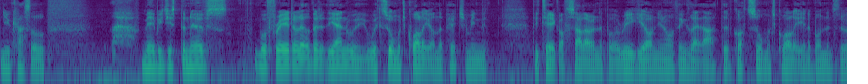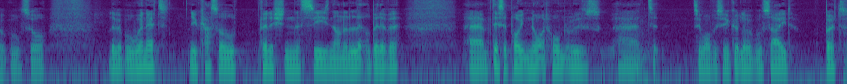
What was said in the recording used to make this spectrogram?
Newcastle, maybe just the nerves were frayed a little bit at the end with, with so much quality on the pitch. I mean, they, take off Salah and they put Origi on, you know, things like that. They've got so much quality in abundance, Liverpool. So Liverpool win it. Newcastle finishing the season on a little bit of a um, disappointing note at home to lose uh, to, to obviously a good Liverpool side. But,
